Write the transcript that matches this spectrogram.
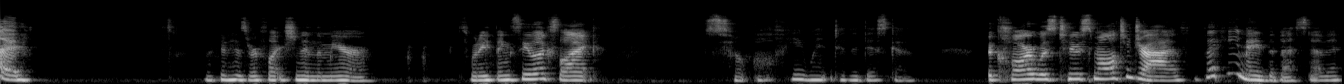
good. Look at his reflection in the mirror. That's what he thinks he looks like. So off he went to the disco. The car was too small to drive, but he made the best of it.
